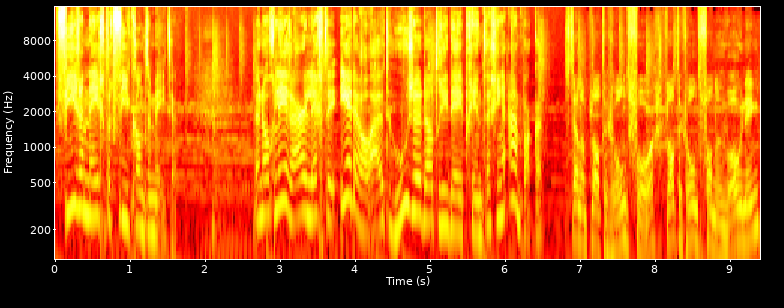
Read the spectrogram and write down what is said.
94 vierkante meter. Een hoogleraar legde eerder al uit hoe ze dat 3D-printen gingen aanpakken. Stel een plattegrond voor, plattegrond van een woning.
